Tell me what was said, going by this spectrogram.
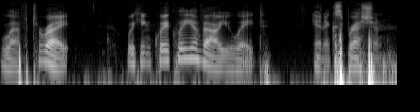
left to right, we can quickly evaluate an expression.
